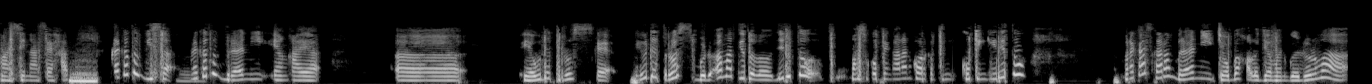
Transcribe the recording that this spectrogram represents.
ngasih nasehat mereka tuh bisa Hmm. mereka tuh berani yang kayak eh ya udah terus kayak ya udah terus bodo amat gitu loh. Jadi tuh masuk kuping kanan keluar kuping, kuping kiri tuh mereka sekarang berani. Coba kalau zaman gue dulu mah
